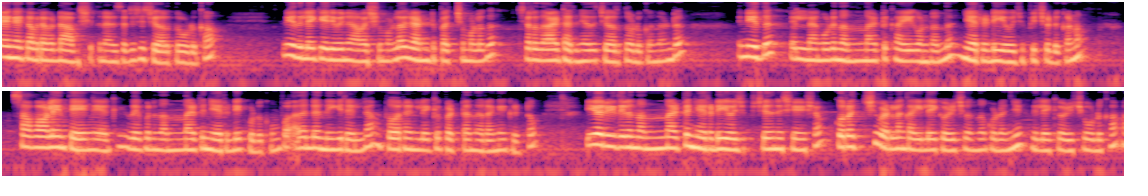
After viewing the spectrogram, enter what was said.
തേങ്ങയൊക്കെ അവരവരുടെ ആവശ്യത്തിനനുസരിച്ച് ചേർത്ത് കൊടുക്കാം. ഇനി ഇതിലേക്ക് എരിവിന് ആവശ്യമുള്ള രണ്ട് പച്ചമുളക് ചെറുതായിട്ട് അരിഞ്ഞത് ചേർത്ത് കൊടുക്കുന്നുണ്ട്. ഇനി ഇത് എല്ലാം കൂടി നന്നായിട്ട് കൈ കൊണ്ടൊന്ന് ഞെരടി യോജിപ്പിച്ചെടുക്കണം. സവാളയും തേങ്ങയൊക്കെ ഇതേപോലെ നന്നായിട്ട് ഞെരടി കൊടുക്കുമ്പോൾ അതിന്റെ നീരെല്ലാം തോരനിലേക്ക് പെട്ടെന്ന് ഇറങ്ങി കിട്ടും. ഈ ഒരു രീതിയിൽ നന്നായിട്ട് ഞെരടി യോജിപ്പിച്ചതിന് ശേഷം കുറച്ച് വെള്ളം കയ്യിലേക്ക് ഒഴിച്ച് ഒന്ന് കുടഞ്ഞ് ഇതിലേക്ക് ഒഴിച്ചു കൊടുക്കാം.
